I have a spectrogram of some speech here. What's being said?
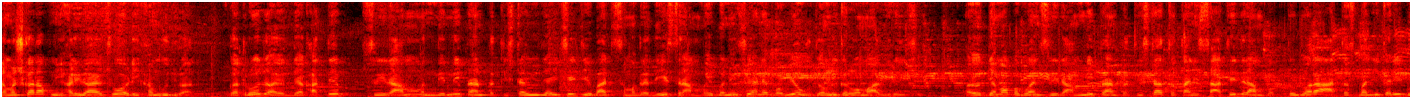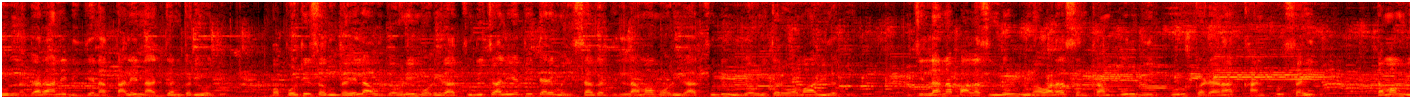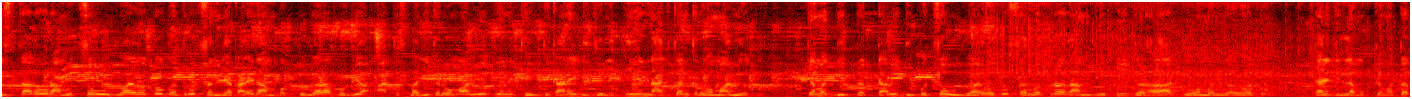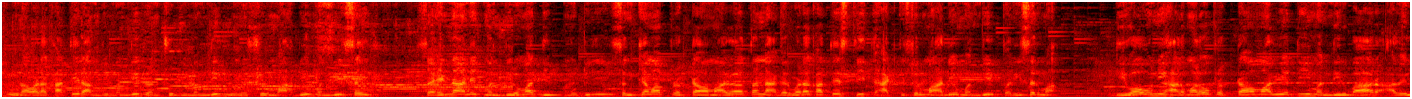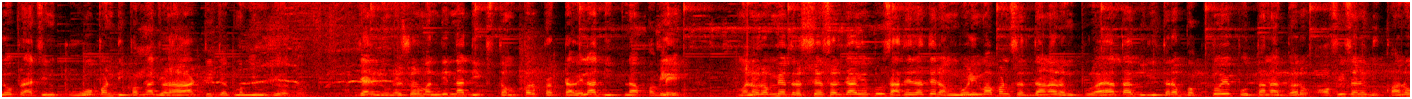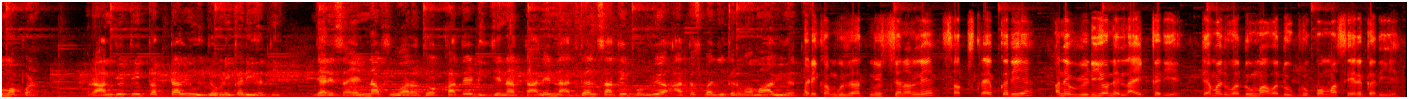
નમસ્કાર, આપ નિહાળી રહ્યા છો અડીખમ ગુજરાત. ગતરોજ અયોધ્યા ખાતે શ્રી રામ મંદિરની પ્રાણ પ્રતિષ્ઠા યોજાઈ છે, જે બાદ સમગ્ર દેશ રામમય બન્યો છે અને ભવ્ય ઉજવણી કરવામાં આવી રહી છે. અયોધ્યામાં ભગવાન શ્રી રામની પ્રાણ પ્રતિષ્ઠા થતાની સાથે જ રામ ભક્તો દ્વારા આતશબાજી કરી ઢોલ, નગારા અને ડીજેના તાલે નાચગાન કર્યું હતું. બપોરથી શરૂ થયેલા ઉજવણી મોડી રાત સુધી ચાલી હતી, ત્યારે મહીસાગર જિલ્લામાં મોડી રાત સુધી ઉજવણી કરવામાં આવી હતી. જિલ્લાના બાલાસિંદોર, લુણાવાડા, સંતરામપુર, વીરપુર, કડાણા, ખાનપુર સહિત તમામ વિસ્તારો રામોત્સવ ઉજવાયો હતો. ગતરોજ સંધ્યાકાળે રામ ભક્તો દ્વારા ભવ્ય આતશબાજી કરવામાં આવી હતી અને ઠેક ઠેકાણે ડીજે મૂકીને નાચગાન કરવામાં આવ્યું હતું. તેમજ દીપ પ્રગટાવી દીપોત્સવ ઉજવાયો હતો. સર્વત્ર રામ જળહળાટ જોવા મળી રહ્યો હતો. ત્યારે જિલ્લા મુખ્ય મથક લુણાવાડા ખાતે રામજી મંદિર, રણછોડજી મંદિર લુણેશ્વર મહાદેવ મંદિર સહિત શહેરના અનેક મંદિરોમાં દીપ મોટી સંખ્યામાં પ્રગટાવવામાં આવ્યા હતા. નાગરવાડા ખાતે સ્થિત હાટકેશ્વર મહાદેવ મંદિર પરિસરમાં દીવાઓની હાલમાળાઓ પ્રગટાવવામાં આવી હતી. મંદિર બહાર આવેલો પ્રાચીન કૂવો પણ દીપકના જળહળાટથી ઝગમગી ઉઠ્યો હતો. જ્યારે લુણેશ્વર મંદિરના દીપસ્તંભ પર પ્રગટાવેલા દીપના પગલે મનોરમ્ય દ્રશ્ય સર્જાયું હતું. સાથે સાથે રંગોળીમાં પણ શ્રદ્ધાના રંગ પુરાયા હતા. બીજી તરફ ભક્તોએ પોતાના ઘર, ઓફિસ અને દુકાનોમાં પણ રામજ્યોતિ પ્રગટાવી ઉજવણી કરી હતી. જ્યારે શહેરના ફુવારા ચોક ખાતે ડીજેના તાલે નાચગાન સાથે ભવ્ય આતશબાજી કરવામાં આવી હતી. અડીખમ ગુજરાત ન્યૂઝ ચેનલને સબસ્ક્રાઇબ કરીએ અને વિડીયોને લાઇક કરીએ. તેમજ વધુમાં વધુ ગ્રુપોમાં શેર કરીએ.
